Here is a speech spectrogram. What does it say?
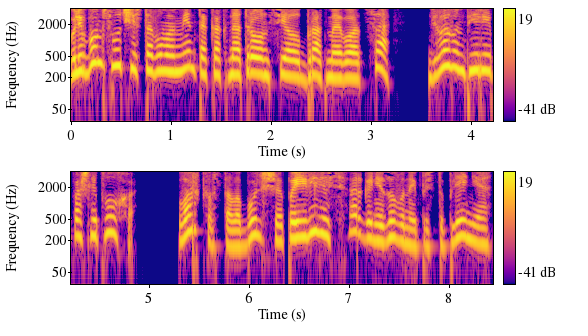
В любом случае, с того момента, как на трон сел брат моего отца, дела в империи пошли плохо. Варков стало больше, появились организованные преступления,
